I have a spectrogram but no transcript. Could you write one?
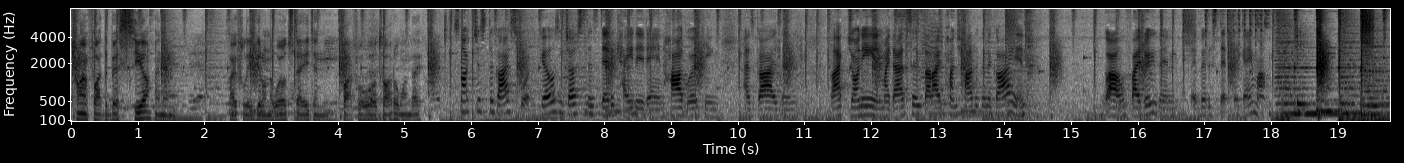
try and fight the best here, and then hopefully get on the world stage and fight for a world title one day. It's not just a guy sport. Girls are just as dedicated and hardworking as guys. And like Johnny and my dad says that I punch harder than a guy. And well, if I do, then they better step their game up.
